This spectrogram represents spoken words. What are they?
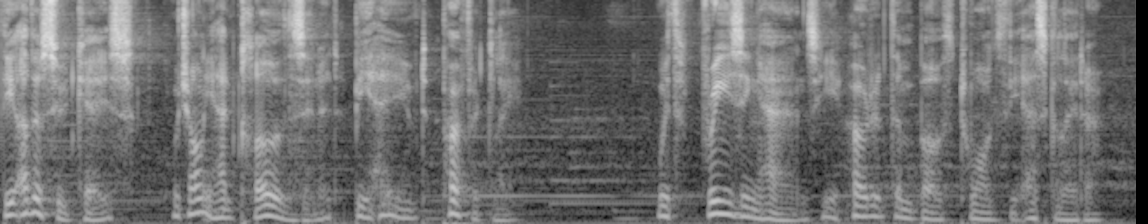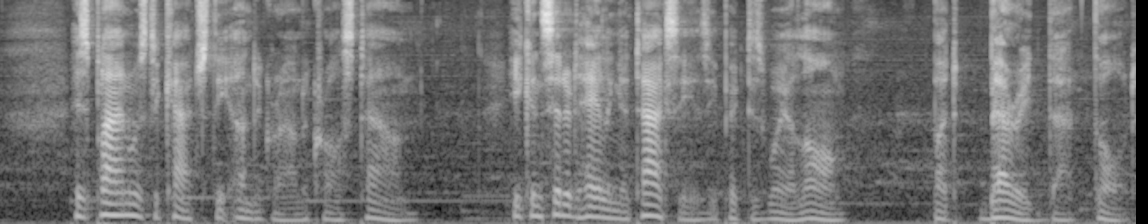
The other suitcase, which only had clothes in it, behaved perfectly. With freezing hands, he herded them both towards the escalator. His plan was to catch the underground across town. He considered hailing a taxi as he picked his way along, but buried that thought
